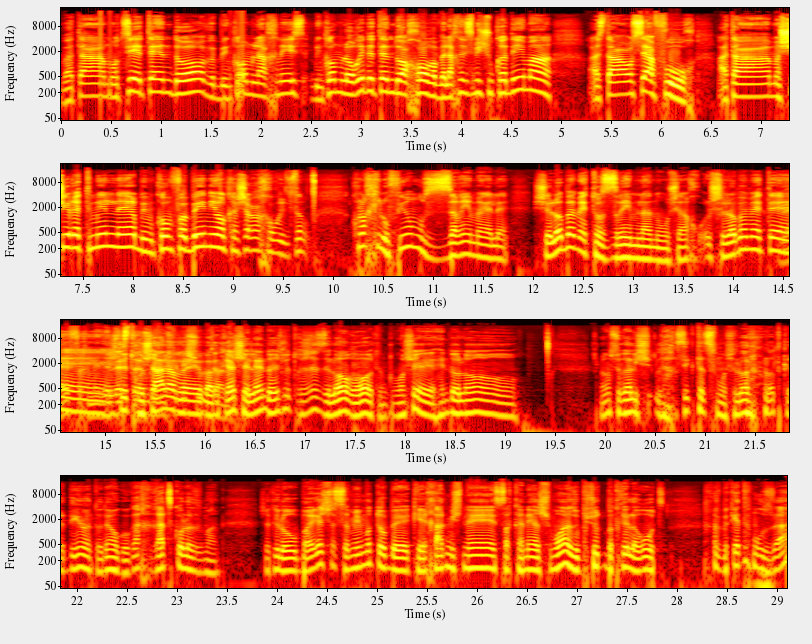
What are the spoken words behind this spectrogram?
ואתה מוציא את אנדו, ובמקום להכניס, במקום להוריד את אנדו אחורה ולהכניס מישהו קדימה, אז אתה עושה הפוך. אתה משאיר את מילנר במקום פביניו קשר אחורי. זאת אומרת, כל החילופים המוזרים האלה, שלא באמת עוזרים לנו, שאנחנו, שלא באמת... אה, יש לי תחושה, אגב, במקרה. של הנדו, יש לי תחושה שזה לא הוראות, כמו שהנדו לא... לא מסוגל להחזיק את עצמו, שלא לעלות קדימה, אתה יודע, הוא כל כך רץ כל הזמן. שכאילו, ברגע ששמים אותו כאחד משני שחקני השמונה, אז הוא פשוט מתחיל לרוץ. בקטע מוזר,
